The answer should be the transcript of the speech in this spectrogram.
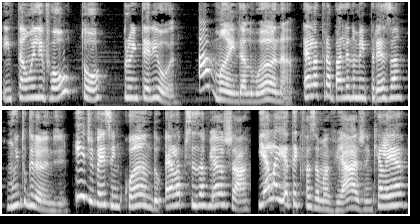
Então ele voltou pro interior. A mãe da Luana, ela trabalha numa empresa muito grande e de vez em quando ela precisa viajar. E ela ia ter que fazer uma viagem que ela ia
